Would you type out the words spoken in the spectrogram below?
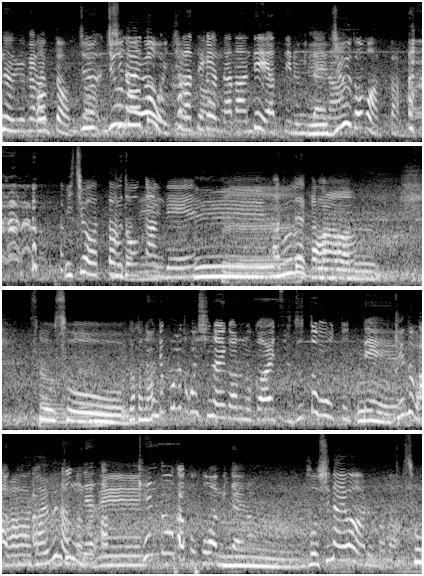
なんかだから柔道と空手が並んでやってるみたいな、えー柔道もあった一応あったね、武道館であったかなそうそう、うんだからなんでこんなとこにしないがあるのかあいつずっと思っとって、うん。剣道があーだいぶなったんだね。ね。あ剣道がここはみたいな、うん。そう市内はあるまだ。そう。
